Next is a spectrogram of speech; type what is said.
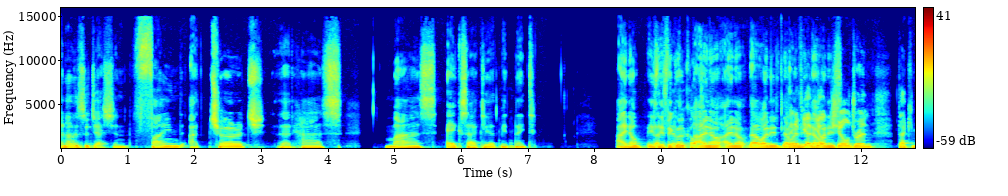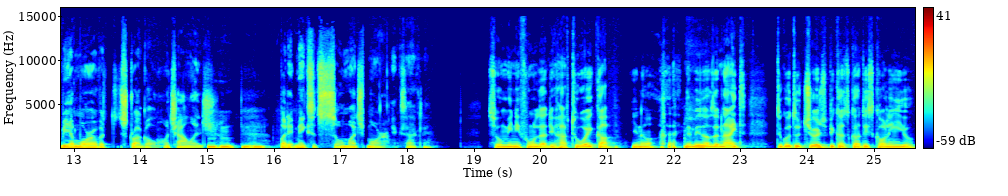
another suggestion find a church that has mass exactly at midnight I know it's difficult. difficult. I know, I know. That one is. That and one if is, you have that one young is- children, that can be a more of a struggle, a challenge. Mhm, mhm. But it makes it so much more. Exactly. So meaningful that you have to wake up, you know, in the middle of the night to go to church because God is calling you,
